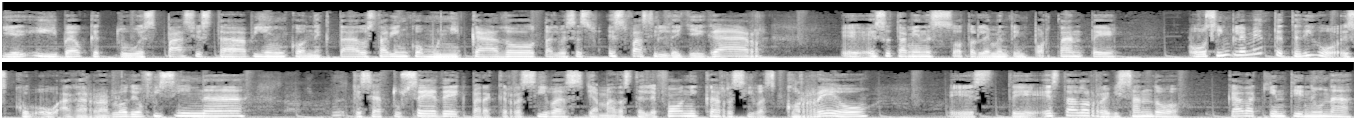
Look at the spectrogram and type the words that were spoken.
y, y veo que tu espacio está bien conectado, está bien comunicado, tal vez es, es fácil de llegar, eh, eso también es otro elemento importante. O simplemente, te digo, es como agarrarlo de oficina, que sea tu sede para que recibas llamadas telefónicas, recibas correo. Este, he estado revisando, cada quien tiene una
